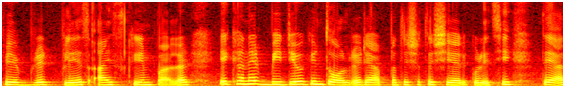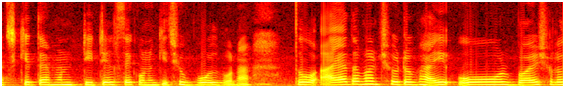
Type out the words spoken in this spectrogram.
favourite place ice cream parlour এখানের ভিডিও কিন্তু অলরেডি আপনাদের সাথে শেয়ার করেছি তাই আজকে তেমন ডিটেলসে কোনো কিছু বলব না। তো আয়াত আমার ছোট ভাই, ওর বয়স হলো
